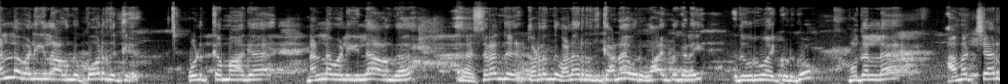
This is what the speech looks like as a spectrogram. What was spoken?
நல்ல வழியில் அவங்க போகிறதுக்கு ஒழுக்கமாக நல்ல வழியில் அவங்க சிறந்து தொடர்ந்து வளர்றதுக்கான ஒரு வாய்ப்புகளை இது உருவாக்கி கொடுக்கும். முதல்ல அமைச்சர்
